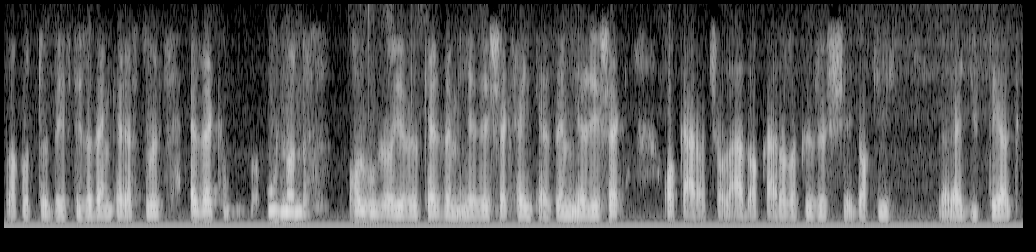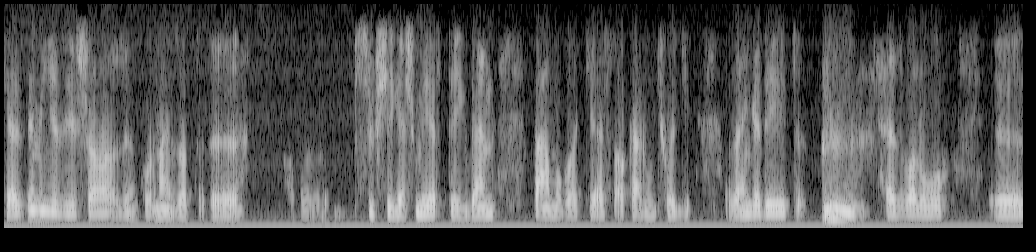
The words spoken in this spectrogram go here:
lakott több évtizeden keresztül. Ezek úgymond alulról jövő kezdeményezések, helyi kezdeményezések, akár a család, akár az a közösség, akivel együtt élt kezdeményezés, az önkormányzat szükséges mértékben támogatja ezt, akár úgy, hogy az engedélythez való ö,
